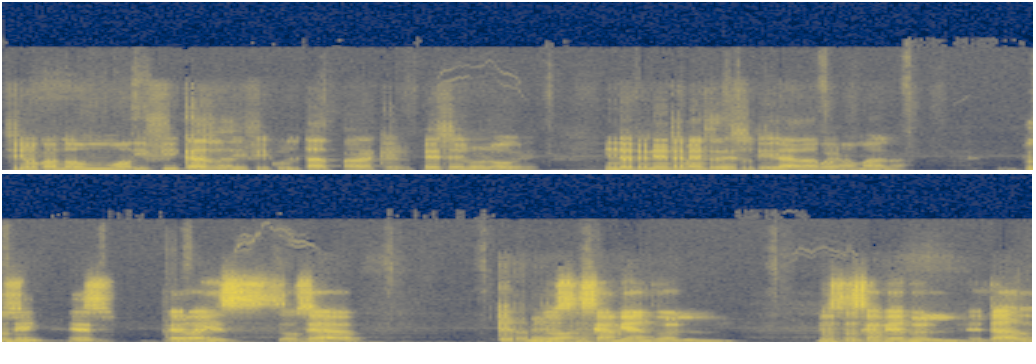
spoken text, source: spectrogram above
sino cuando modificas la dificultad para que el PC lo logre, independientemente de su tirada buena o mala. Pues sí, es, pero ahí es, o sea, no estás cambiando el no estás cambiando el, dado,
